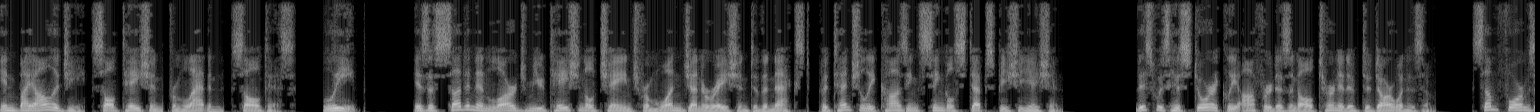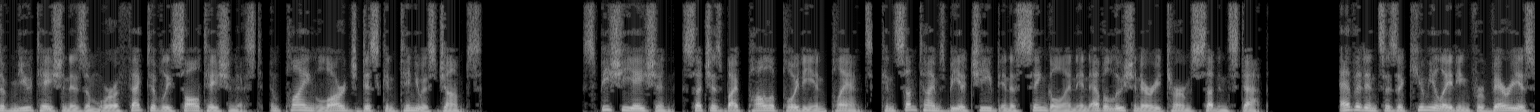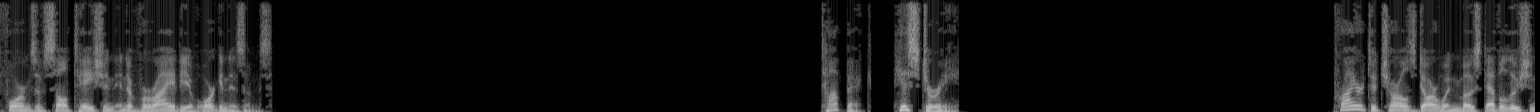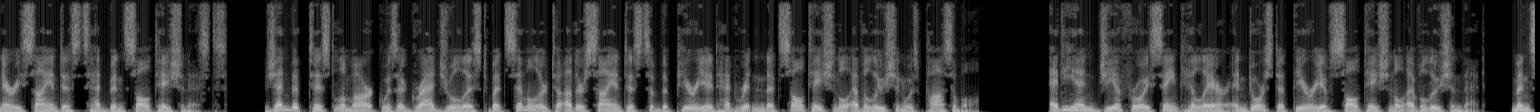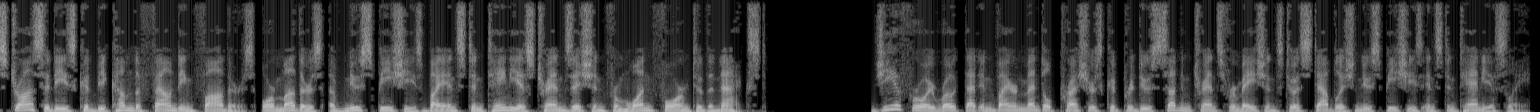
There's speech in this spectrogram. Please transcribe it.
In biology, saltation from Latin, saltus leap, is a sudden and large mutational change from one generation to the next, potentially causing single-step speciation. This was historically offered as an alternative to Darwinism. Some forms of mutationism were effectively saltationist, implying large discontinuous jumps. Speciation, such as by polyploidy in plants, can sometimes be achieved in a single and in evolutionary terms sudden step. Evidence is accumulating for various forms of saltation in a variety of organisms. History Prior to Charles Darwin most evolutionary scientists had been saltationists. Jean-Baptiste Lamarck was a gradualist but similar to other scientists of the period had written that saltational evolution was possible. Étienne Geoffroy Saint-Hilaire endorsed a theory of saltational evolution that monstrosities could become the founding fathers or mothers of new species by instantaneous transition from one form to the next. Geoffroy wrote that environmental pressures could produce sudden transformations to establish new species instantaneously.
